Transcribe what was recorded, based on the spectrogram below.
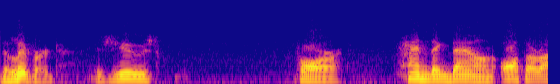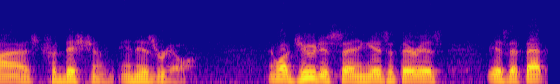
delivered is used for handing down authorized tradition in Israel. And what Jude is saying is that there is, is that that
